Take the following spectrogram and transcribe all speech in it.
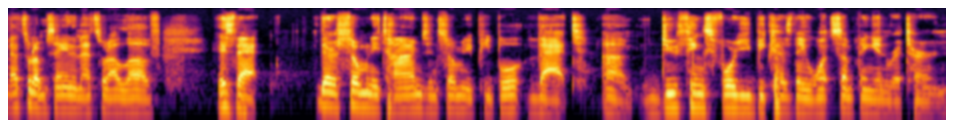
That's what I'm saying, and that's what I love is that there are so many times and so many people that um, do things for you because they want something in return.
